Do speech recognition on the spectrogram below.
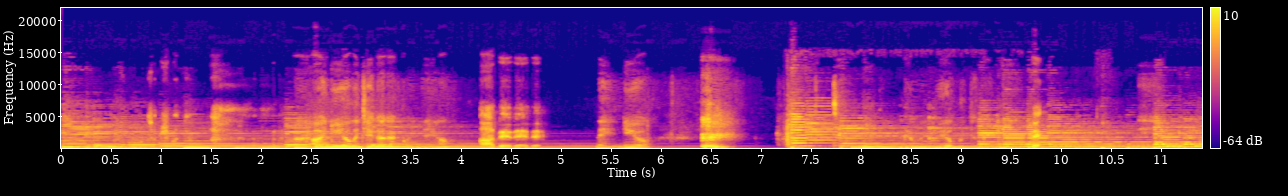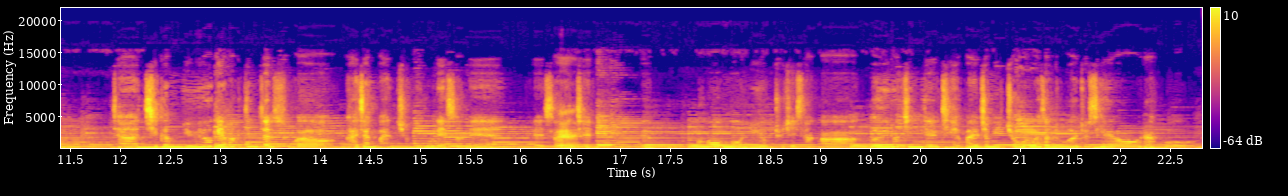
어, 잠시만요. 아, 아, 뉴욕은 제가 갖고 있나요? 아, 네네네. 네, 뉴욕. 자, 그러면 뉴욕부터 갈게요. 네. 네. 자, 지금 뉴욕의 확진자 수가 가장 많죠, 미국에서는. 그래서 네. 이제 그 코모 뉴욕 주지사가 의료진들 제발 좀 이쪽으로 와서 도와주세요라고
